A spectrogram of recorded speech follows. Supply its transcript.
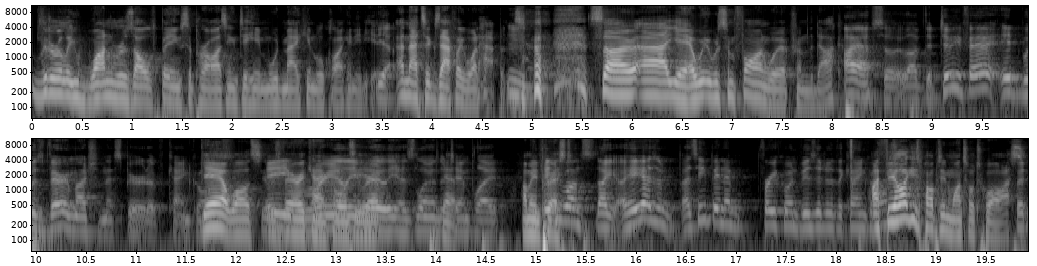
literally one result being surprising to him would make him look like an idiot. Yeah. And that's exactly what happens. so, uh, yeah, it was some fine work from the Duck. I absolutely loved it. To be fair, it was very much in the spirit of Kane Cornes. Yeah, it was. It was he very Kane really, yeah. really has learned the Yeah. template. I'm If he impressed. wants, like, he hasn't. Has he been a frequent visitor to the Kane I feel like he's popped in once or twice. but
